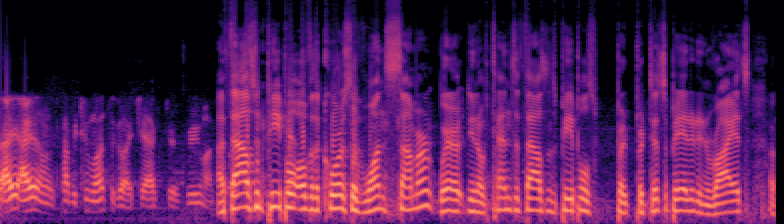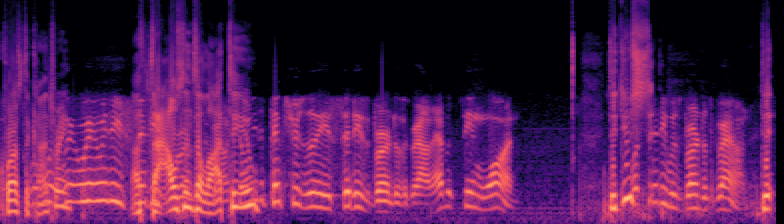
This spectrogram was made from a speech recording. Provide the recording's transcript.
I, I don't know. Probably two months ago I checked, or three months. A thousand people over the course of one summer, where you know tens of thousands of people participated in riots across the country. Where, where, where these A thousand's a lot to you? the pictures of these cities burned to the ground. I haven't seen one. Did you? What city was burned to the ground? Did,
